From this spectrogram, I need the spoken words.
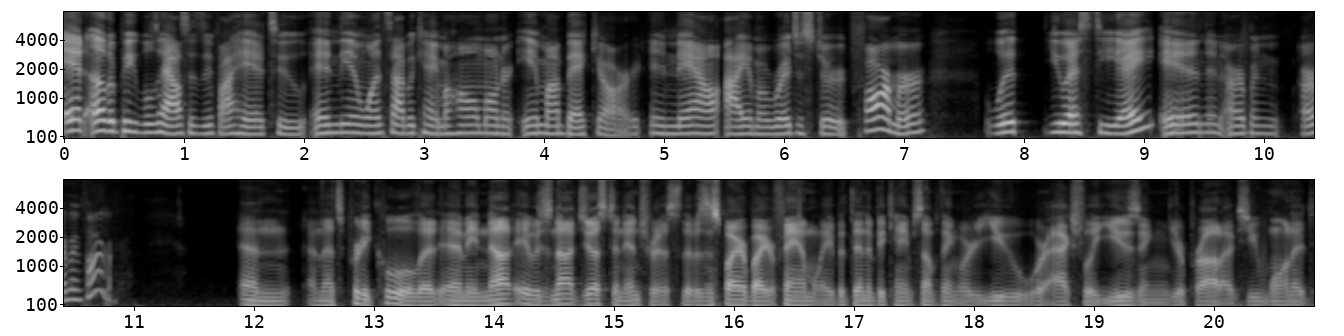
at other people's houses if I had to. And then once I became a homeowner in my backyard. And now I am a registered farmer with USDA and an urban urban farmer. And and that's pretty cool that i mean not it was not just an interest that was inspired by your family but then it became something where you were actually using your products you wanted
